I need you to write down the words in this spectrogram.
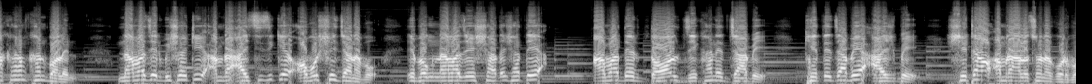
আকরাম খান বলেন, নামাজের বিষয়টি আমরা আইসিসিকে অবশ্যই জানাব এবং নামাজের সাথে সাথে আমাদের দল যেখানে যাবে, খেতে যাবে, আসবে, সেটাও আমরা আলোচনা করব।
